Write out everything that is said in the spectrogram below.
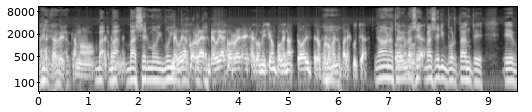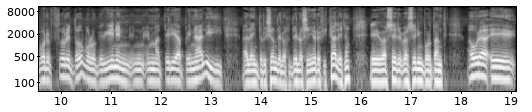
A la Eh, tarde estamos, va, va, va a ser muy, muy me voy a correr, me voy a correr a esa comisión porque no estoy, pero por lo Ajá. menos para escuchar. No, no, está bien, va a ser, va a ser importante, eh, por, sobre todo por lo que viene en, en- en materia penal y a la instrucción de los de los señores fiscales, ¿no? Eh, va a ser va a ser importante. Ahora, eh,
